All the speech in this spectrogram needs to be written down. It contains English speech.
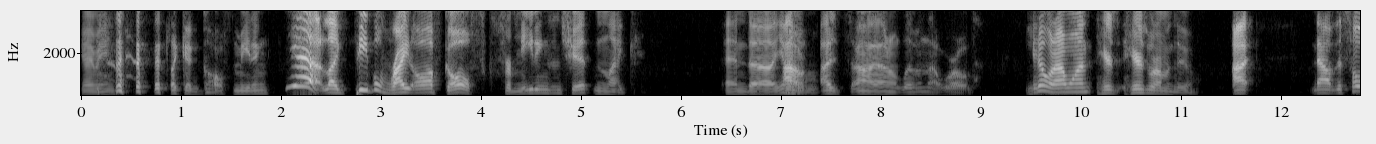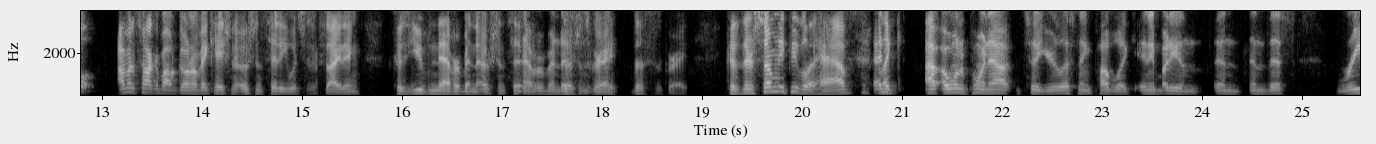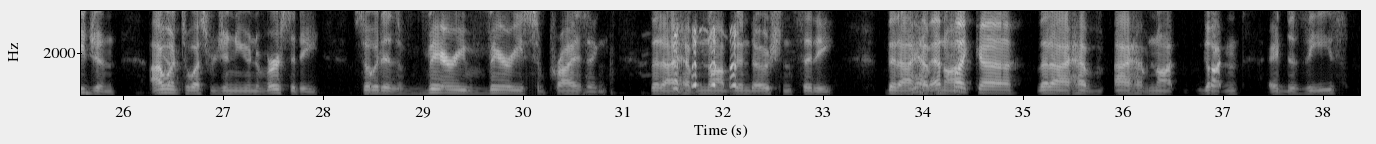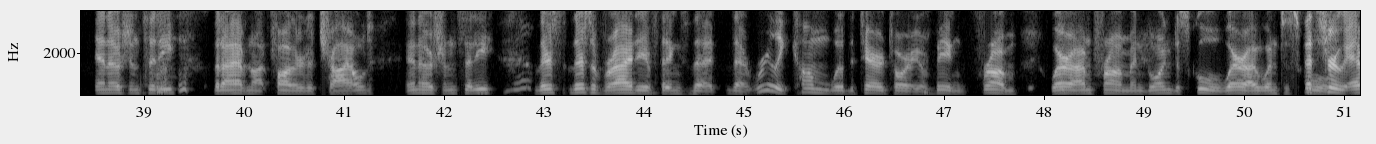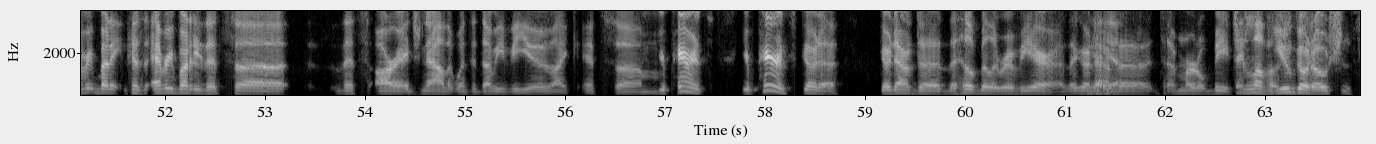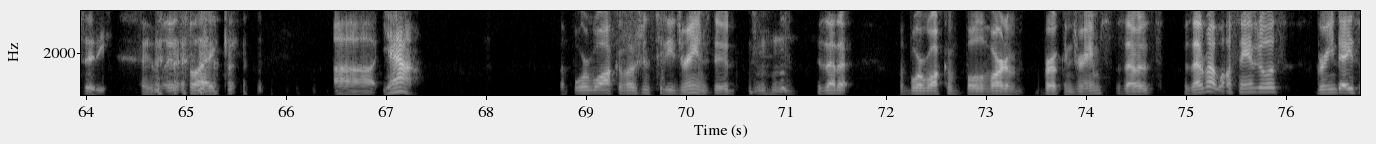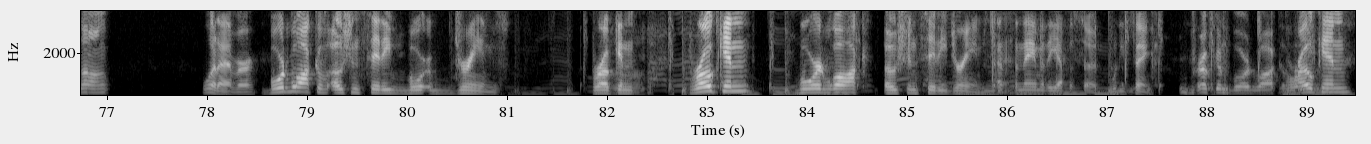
You know what I mean? like a golf meeting. yeah, like people write off golf for meetings and shit, and like, and uh, you I know, don't. I, I don't live in that world. you know what I want? Here's here's what I'm gonna do. I now this whole I'm gonna talk about going on vacation to Ocean City, which is exciting because you've never been to Ocean City. Never been to This Ocean is City. great. This is great because there's so many people that have And like I, I want to point out to your listening public, anybody in in in this region, I Yeah. went to West Virginia University, so it is very very surprising that I have not been to Ocean City, that I yeah, have that's not like uh that I have I have not gotten a disease in Ocean City, that I have not fathered a child in Ocean City. Yeah. There's there's a variety of things that that really come with the territory of being from where I'm from and going to school where I went to school. That's true. Everybody, because everybody that's uh that's our age now that went to WVU, like it's um Your parents your parents go to go down to the Hillbilly Riviera. They go Yeah, down yeah. to, to Myrtle Beach. they love you Ocean go to Ocean City. It's like uh yeah. The boardwalk of Ocean City Dreams, dude. Mhm. Is that a the boardwalk of Boulevard of Broken Dreams? Is that what it's is that about Los Angeles? Green Day song? Whatever. Boardwalk of Ocean City Boar- Dreams. Broken Broken Boardwalk Ocean City Dreams. That's the name of the episode. What do you think? Broken boardwalk. Broken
